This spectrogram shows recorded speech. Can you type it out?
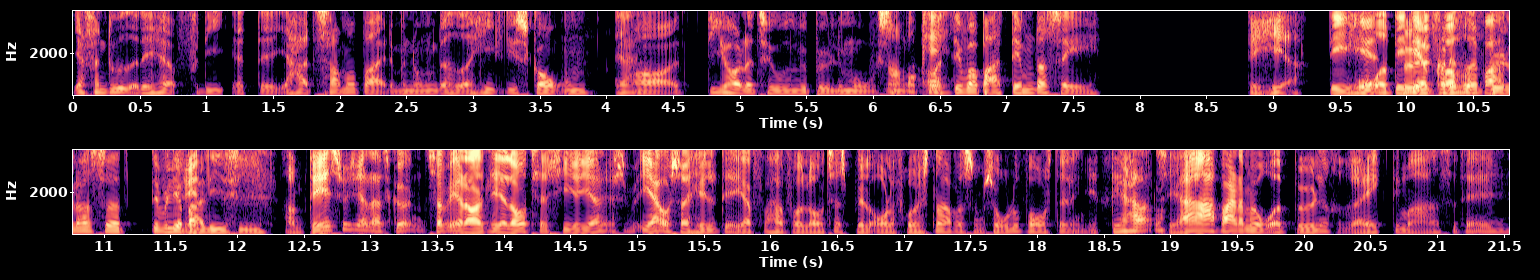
jeg fandt ud af det her, fordi at, øh, jeg har et samarbejde med nogen, der hedder Helt i skoven, Ja. og de holder til ude ved Bøllemosen. Nå, okay. Og det var bare dem, der sagde, Det er her. det er her, det er derfor, det hedder fra. bøller, så det vil jeg Fedt. bare lige sige. Om det synes jeg, der er skønt. Så vil jeg da også lige have lov til at sige, at jeg, jeg er jo så heldig, at jeg har fået lov til at spille Olaf Røsnapper som soloforestilling. Ja, det har du. Så jeg arbejder med ordet bølle rigtig meget. Så, det,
